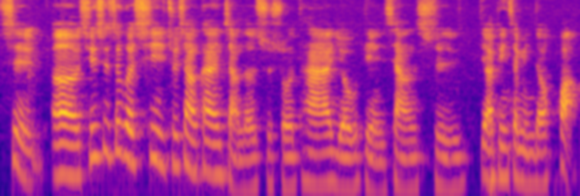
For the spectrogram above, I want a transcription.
是，呃，其实这个戏就像刚才讲的，是说它有点像是要听证明的话，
